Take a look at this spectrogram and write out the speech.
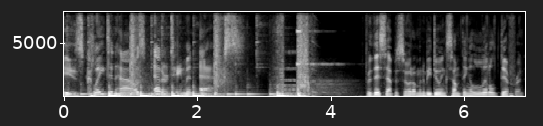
is Clayton House Entertainment X. For this episode, I'm going to be doing something a little different.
